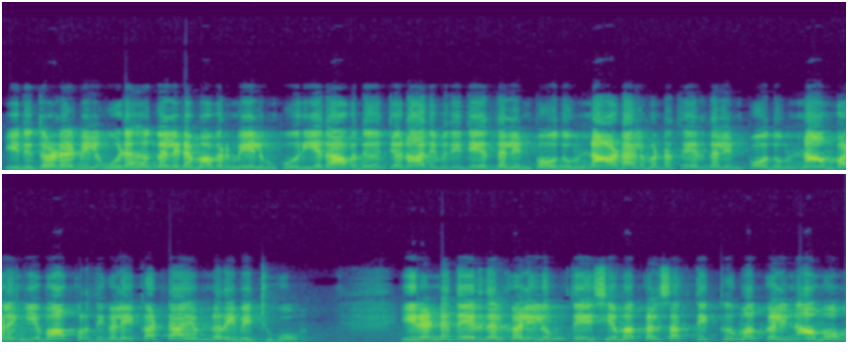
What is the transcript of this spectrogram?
இது தொடர்பில் ஊடகங்களிடம் அவர் மேலும் கூறியதாவது ஜனாதிபதி தேர்தலின் போதும் நாடாளுமன்ற தேர்தலின் போதும் நாம் வழங்கிய வாக்குறுதிகளை கட்டாயம் நிறைவேற்றுவோம். இரண்டு தேர்தல்களிலும் தேசிய மக்கள் சக்திக்கு மக்களின் அமோக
